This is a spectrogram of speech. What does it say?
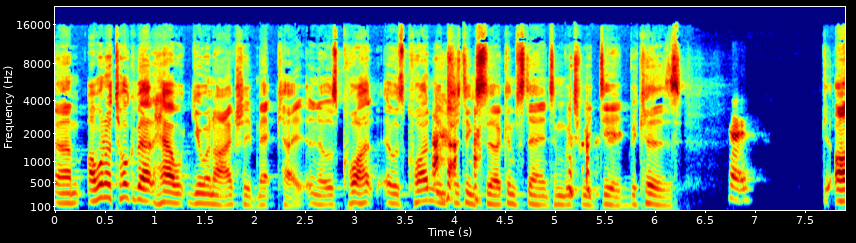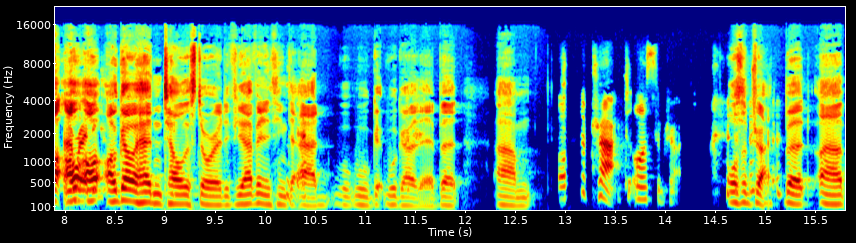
um, I want to talk about how you and I actually met, Kate, and it was quite it was quite an interesting circumstance in which we did because. Okay. I'll, I'll, I'll, go ahead and tell the story. If you have anything to add, we'll we'll, get, we'll go there. But um, or subtract, or subtract, or subtract. But uh,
